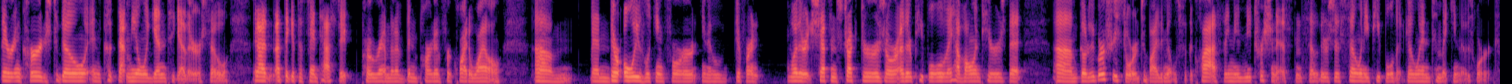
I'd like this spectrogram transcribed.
they're encouraged to go and cook that meal again together. So, and I, I think it's a fantastic program that I've been part of for quite a while. Um, and they're always looking for you know different whether it's chef instructors or other people. They have volunteers that um, go to the grocery store to buy the meals for the class. They need nutritionists, and so there's just so many people that go into making those work.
